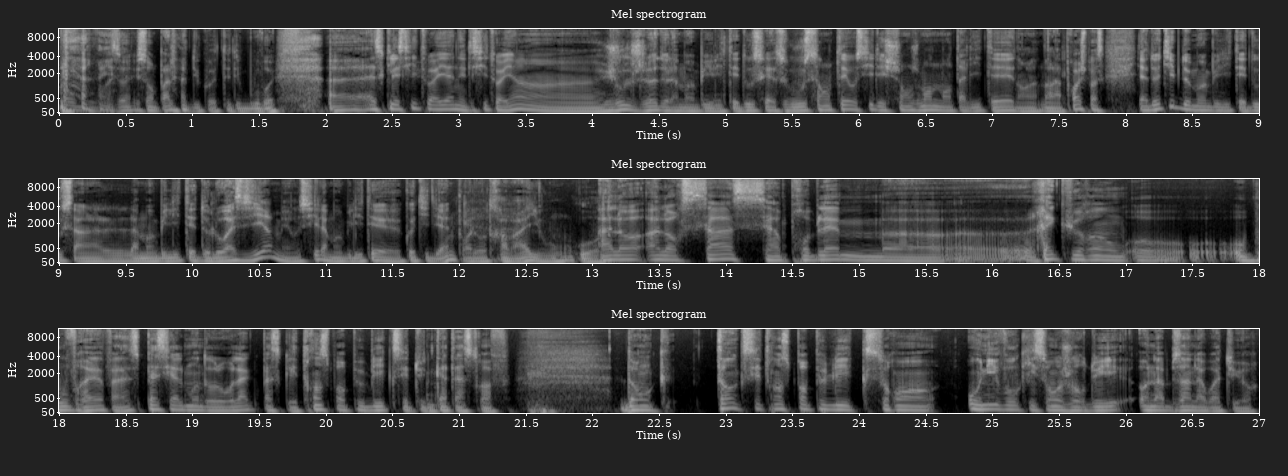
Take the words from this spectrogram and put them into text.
ils, ils sont pas là du côté du Bouvray. Euh, Est-ce que les citoyennes et les citoyens euh, jouent le jeu de la mobilité douce? Est-ce que vous sentez aussi des changements de mentalité dans, dans l'approche? Parce qu'il y a deux types de mobilité douce hein, la mobilité de loisirs, mais aussi la mobilité quotidienne pour aller au travail ou. ou... Alors, alors ça, c'est un problème euh, récurrent au, au Bouvray, enfin spécialement dans le lac, parce que les transports publics, c'est une catastrophe. Donc, tant que ces transports publics seront au niveau qu'ils sont aujourd'hui, on a besoin de la voiture.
